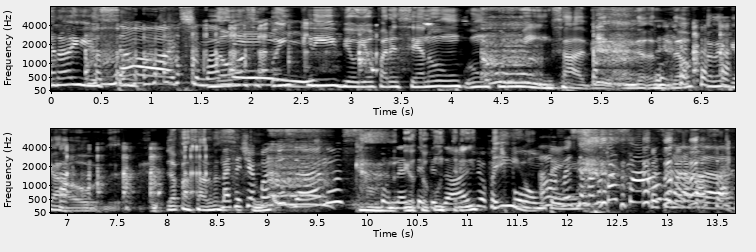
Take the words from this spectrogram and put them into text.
era isso. Tá ótimo, Nossa, amei. ficou incrível. E eu parecendo um, um curumim, sabe? Não, não ficou legal. Já passaram Mas você tinha tudo. quantos anos Cara, nesse eu tô com episódio? Ou foi tipo 31. ontem? Ah, foi semana passada. Foi semana passada.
